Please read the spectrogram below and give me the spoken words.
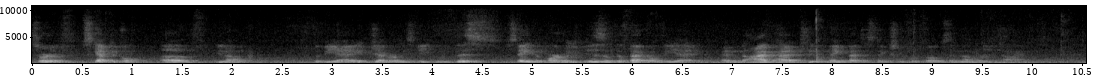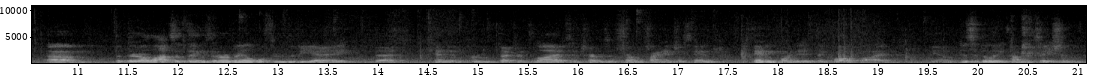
sort of skeptical of, you know, the VA, generally speaking. This State Department isn't the federal VA, and I've had to make that distinction for folks a number of times. Um, But there are lots of things that are available through the VA that can improve veterans' lives in terms of from a financial stand- standing point if they qualify, you know, disability compensation,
